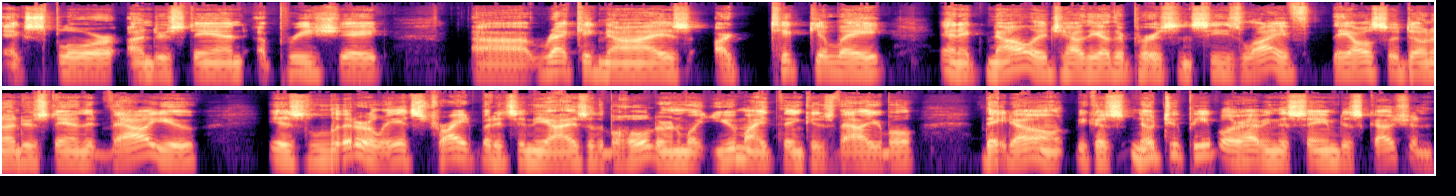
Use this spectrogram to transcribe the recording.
explore, understand, appreciate, uh, recognize, articulate, and acknowledge how the other person sees life. They also don't understand that value is literally, it's trite, but it's in the eyes of the beholder. And what you might think is valuable, they don't, because no two people are having the same discussion,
